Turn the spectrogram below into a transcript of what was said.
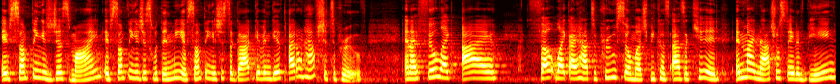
if something is just mine, if something is just within me, if something is just a God given gift, I don't have shit to prove. And I feel like I felt like I had to prove so much because as a kid, in my natural state of being,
